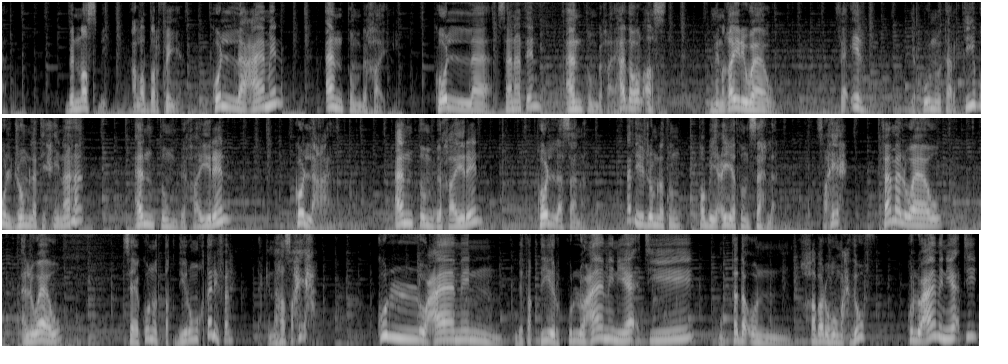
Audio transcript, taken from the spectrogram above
بالنصب على الظرفية كل عام أنتم بخير كل سنة أنتم بخير هذا هو الأصل من غير واو فإذ يكون ترتيب الجملة حينها أنتم بخير كل عام. أنتم بخير كل سنة. هذه جملة طبيعية سهلة. صحيح؟ فما الواو؟ الواو سيكون التقدير مختلفا لكنها صحيحة. كل عام بتقدير كل عام يأتي مبتدأ خبره محذوف. كل عام يأتي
